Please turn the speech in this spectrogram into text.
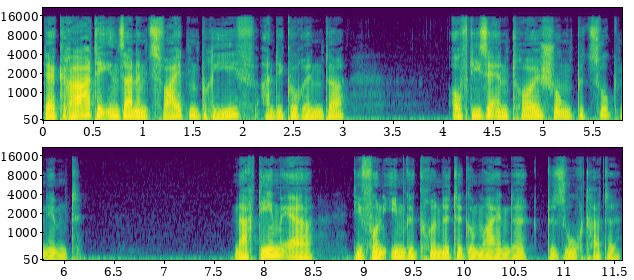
der gerade in seinem zweiten Brief an die Korinther auf diese Enttäuschung Bezug nimmt, nachdem er die von ihm gegründete Gemeinde besucht hatte.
